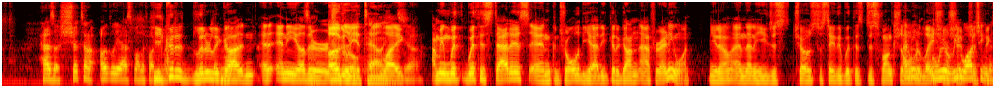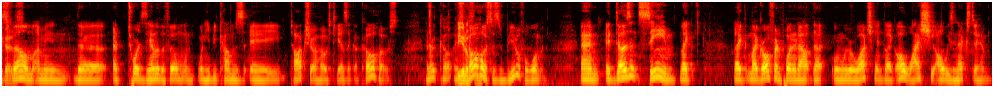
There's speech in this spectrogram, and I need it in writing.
has a shit ton of ugly ass motherfuckers. He could have literally But no. gotten a- any other ugly girl. Italians. Like, Yeah. I mean, with with his status and control that he had, he could have gone after anyone, you know. And then he just chose to stay with this dysfunctional I mean, when relationship. we were just rewatching this film, I mean, the at, towards the end of the film, when, when he becomes a talk show host, he has like a co-host, and her co- his co-host is a beautiful woman, and it doesn't seem like like my girlfriend pointed out that when we were watching it, like, oh, why is she always next to him?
